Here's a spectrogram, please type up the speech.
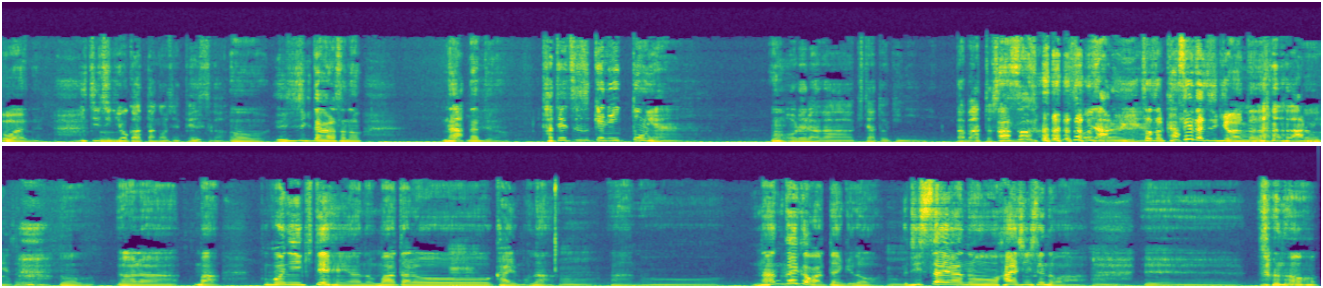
そうや ね。一時期良かったんかもしれんペースが。うん。一時期だからその、な、あなんていうの？立て続けにいっとんやん、うん。俺らが来た時に。ババッとあ、そう。そうそう。そういうのあるんや。そうそう、稼いだ時期はあったな。あるんやそれは。うん。だから、まあ、ここに来てへん、あの、マータロー会もな、うん。あのー、何回かはあったんやけど、うん。実際あの、配信してんのは、うん。えー、その、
